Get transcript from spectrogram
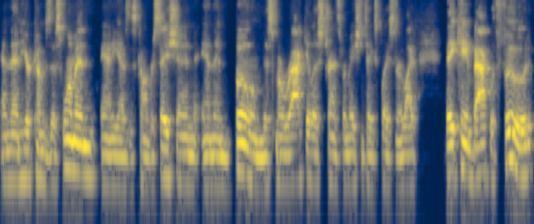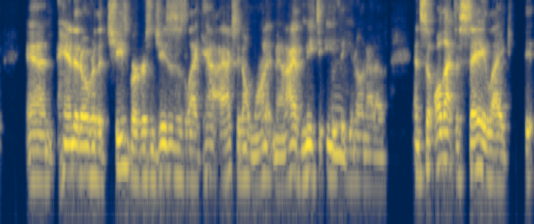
And then here comes this woman, and he has this conversation. And then, boom, this miraculous transformation takes place in her life. They came back with food and handed over the cheeseburgers. And Jesus is like, Yeah, I actually don't want it, man. I have meat to eat Mm. that you know not of. And so, all that to say, like, it,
